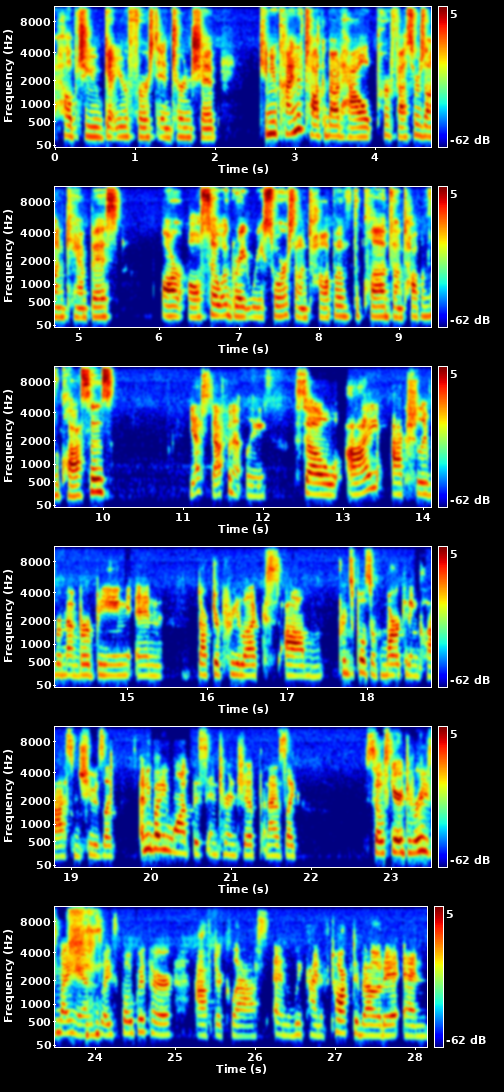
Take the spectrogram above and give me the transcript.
helped you get your first internship. Can you kind of talk about how professors on campus are also a great resource on top of the clubs, on top of the classes? Yes, definitely. So I actually remember being in Dr. Priluck's um, principles of marketing class, and she was like, "Anybody want this internship?" And I was like, so scared to raise my hand. so I spoke with her after class, and we kind of talked about it, and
